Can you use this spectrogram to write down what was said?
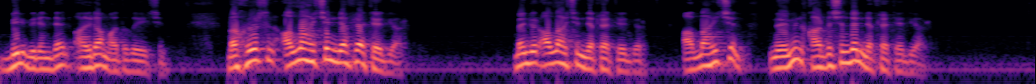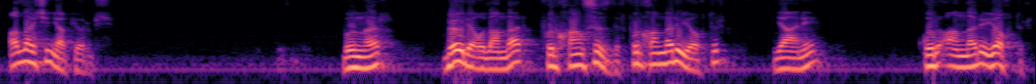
birbirinden ayıramadığı için. Bakıyorsun Allah için nefret ediyor. Ben diyor Allah için nefret ediyorum. Allah için mümin kardeşinden nefret ediyor. Allah için yapıyormuş. Bunlar, böyle olanlar Furkansızdır. Furkanları yoktur. Yani Kur'anları yoktur.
